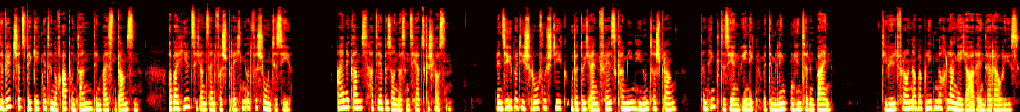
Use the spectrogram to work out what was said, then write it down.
Der Wildschütz begegnete noch ab und an den weißen Gamsen, aber hielt sich an sein Versprechen und verschonte sie. Eine Gams hatte er besonders ins Herz geschlossen. Wenn sie über die Schrofen stieg oder durch einen Felskamin hinuntersprang, dann hinkte sie ein wenig mit dem linken hinteren Bein. Die Wildfrauen aber blieben noch lange Jahre in der Rauris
